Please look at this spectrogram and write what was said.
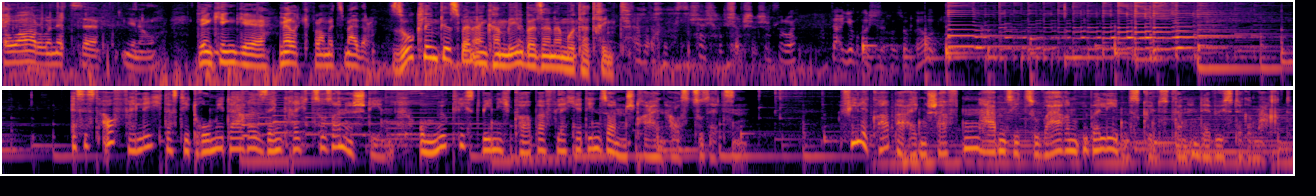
hawar when it's, uh, you know, drinking uh, milk from its mother. So klingt es, wenn ein Kamel bei seiner Mutter trinkt. Es ist auffällig, dass die Dromedare senkrecht zur Sonne stehen, um möglichst wenig Körperfläche den Sonnenstrahlen auszusetzen. Viele Körpereigenschaften haben sie zu wahren Überlebenskünstlern in der Wüste gemacht.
